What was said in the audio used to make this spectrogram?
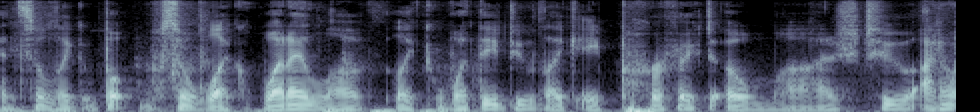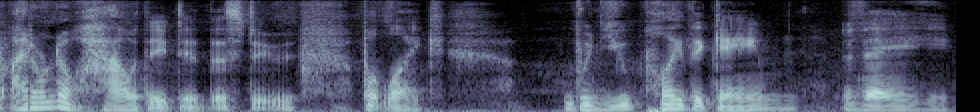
and so like, but so like, what I love, like, what they do, like a perfect homage to. I don't, I don't know how they did this, dude, but like, when you play the game, they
